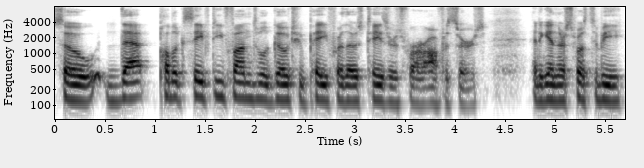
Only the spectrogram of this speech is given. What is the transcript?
So that public safety funds will go to pay for those tasers for our officers. And again, they're supposed to be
